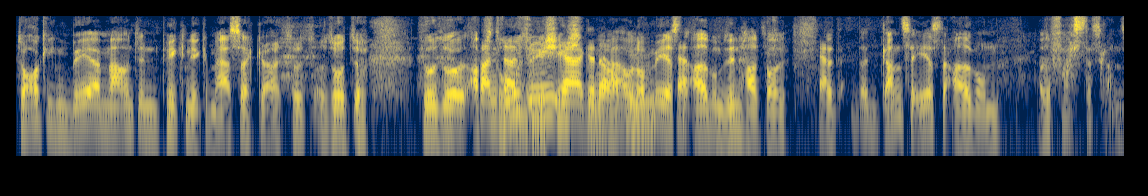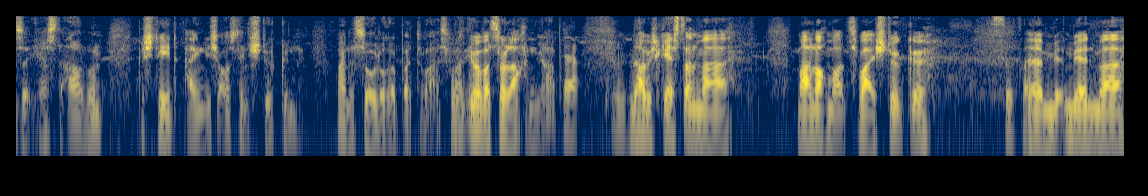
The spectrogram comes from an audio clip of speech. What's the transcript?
Talking Bear Mountain Picnic Massacre, so, so, so, so, so abstruse Fantasie, Geschichten. ja, genau. ja. Und auf dem Mhm, ersten ja. Album sind halt so, Ja. das, das ganze erste Album, also fast das ganze erste Album, besteht eigentlich aus den Stücken meines Solo-Repertoires, wo es immer was zu lachen gab. Ja. Und da habe ich gestern mal, mal noch mal zwei Stücke Super. äh, mir, mir mal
